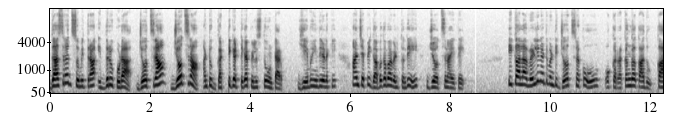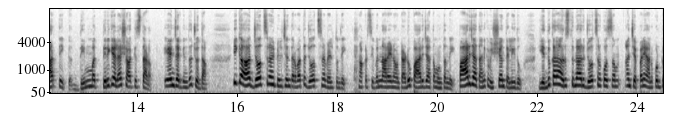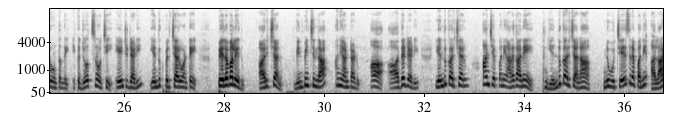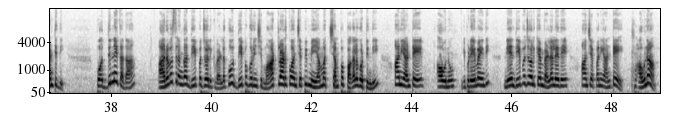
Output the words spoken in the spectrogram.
దశరథ్ సుమిత్ర ఇద్దరూ కూడా జ్యోత్స్నా జ్యోత్స్నా అంటూ గట్టి గట్టిగా పిలుస్తూ ఉంటారు. ఏమైంది వీళ్ళకి? అని చెప్పి గబగబా వెళ్తుంది జ్యోత్స్న అయితే. ఇక అలా వెళ్ళినటువంటి జ్యోత్స్నకు ఒక రకంగా కాదు కార్తీక్ దిమ్మ తిరిగేలా షాక్ ఇస్తాడు ఏం జరిగిందో చూద్దాం. ఇక జ్యోత్స్నని పిలిచిన తర్వాత జ్యోత్స్న వెళ్తుంది. అక్కడ శివనారాయణ ఉంటాడు పారిజాతం ఉంటుంది. పారిజాతానికి విషయం తెలియదు ఎందుకలా అరుస్తున్నారు జ్యోత్స్న కోసం అని చెప్పని అనుకుంటూ ఉంటుంది. ఇక జ్యోత్స్న వచ్చి ఏంటి డాడీ? ఎందుకు పిలిచారు? అంటే పిలవలేదు. అరిచాను. వినిపించిందా? అని అంటాడు. ఆ అదే డాడీ. ఎందుకు అరిచారు? అని చెప్పని అనగానే ఎందుకు అరిచానా? నువ్వు చేసిన పని అలాంటిది. పొద్దున్నే కదా అనవసరంగా దీపజోలికి వెళ్ళకు దీప గురించి మాట్లాడుకు అని చెప్పి మీ అమ్మ చెంప పగలగొట్టింది. అని అంటే అవును ఇప్పుడు ఏమైంది నేను దీపజోలికేం వెళ్ళలేదే? అని చెప్పని అంటే అవునా?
